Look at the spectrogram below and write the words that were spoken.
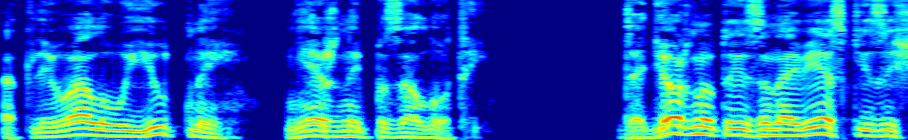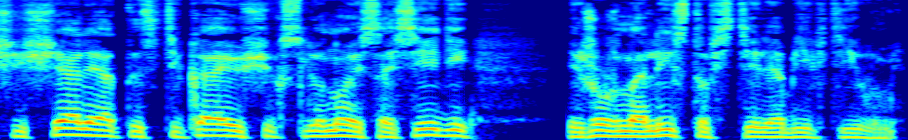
отливала уютной, нежной позолотой. Задернутые занавески защищали от истекающих слюной соседей и журналистов с телеобъективами.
